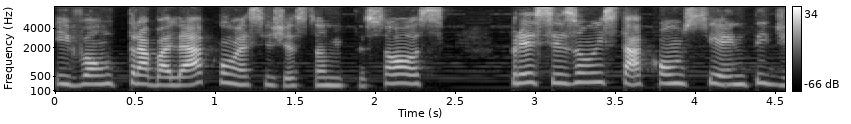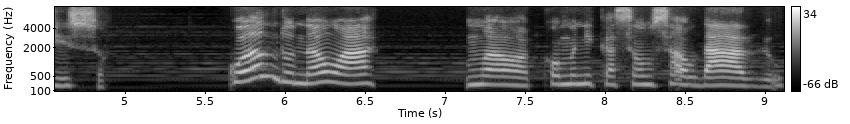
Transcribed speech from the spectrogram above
e vão trabalhar com essa gestão de pessoas, precisam estar conscientes disso. Quando não há uma comunicação saudável,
